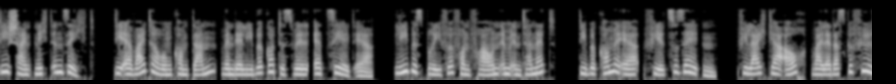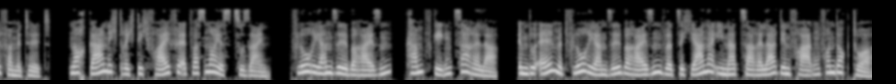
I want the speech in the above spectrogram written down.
Die scheint nicht in Sicht. Die Erweiterung kommt dann, wenn der Liebe Gottes will, erzählt er. Liebesbriefe von Frauen im Internet? Die bekomme er, viel zu selten. Vielleicht ja auch, weil er das Gefühl vermittelt noch gar nicht richtig frei für etwas Neues zu sein. Florian Silbereisen, Kampf gegen Zarella. Im Duell mit Florian Silbereisen wird sich Jana Ina Zarella den Fragen von Dr.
